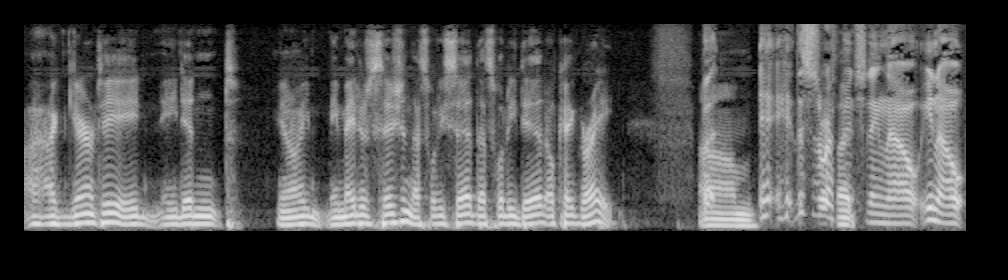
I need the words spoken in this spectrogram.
I, I guarantee he, he didn't. You know, he, he made a decision. That's what he said. That's what he did. Okay, great. But um, it, this is worth but, mentioning, though. You know,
